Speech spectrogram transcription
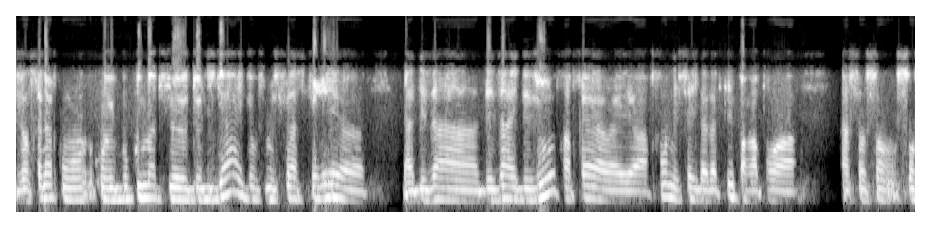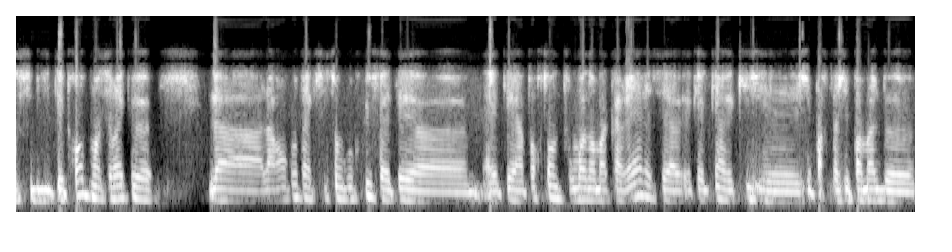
des entraîneurs qui ont, eu beaucoup de matchs de, Liga et donc je me suis inspiré euh, bah, des, uns, des uns et des autres. Après, euh, après on essaye d'adapter par rapport à, à sa sen- sensibilité propre. Moi, c'est vrai que la, la rencontre avec Christian Gourcuff a été euh, a été importante pour moi dans ma carrière et c'est euh, quelqu'un avec qui j'ai- partagé pas mal de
